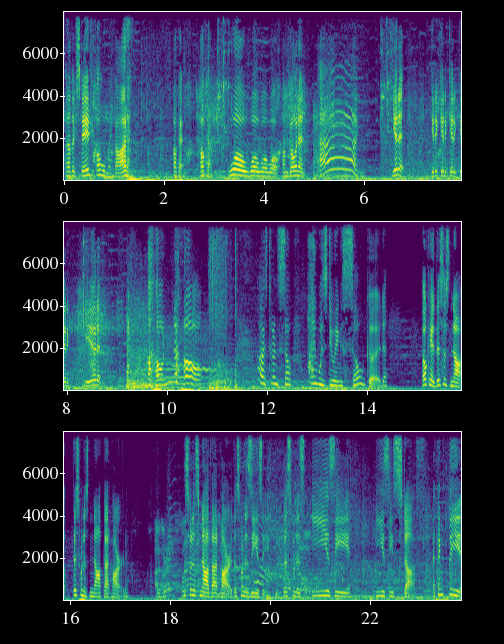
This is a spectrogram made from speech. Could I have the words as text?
another stage? Oh, my God. Okay, okay. Whoa, whoa, whoa, whoa. I'm going in. Ah! Get it. Get it, get it, get it, get it, get it. Oh, no. I was doing so... I was doing so good. Okay, this is not... This one is not that hard. This one is not that hard. This one is easy. This one is easy, easy stuff. I think the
